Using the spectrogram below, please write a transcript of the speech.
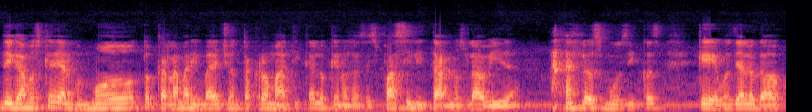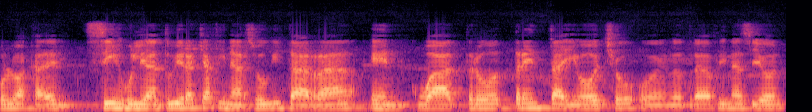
digamos que de algún modo tocar la marimba de chonta cromática lo que nos hace es facilitarnos la vida a los músicos que hemos dialogado con lo académico. Si Julián tuviera que afinar su guitarra en 438 o en otra afinación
